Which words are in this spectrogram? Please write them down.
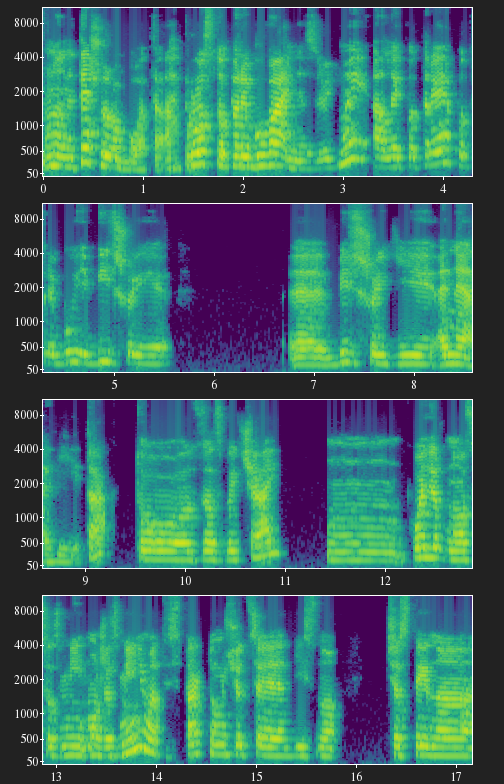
Ну, не те, що робота, а просто перебування з людьми, але котре потребує більшої е, більшої енергії, так? то зазвичай колір носа змі... може змінюватись, так? тому що це дійсно частина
